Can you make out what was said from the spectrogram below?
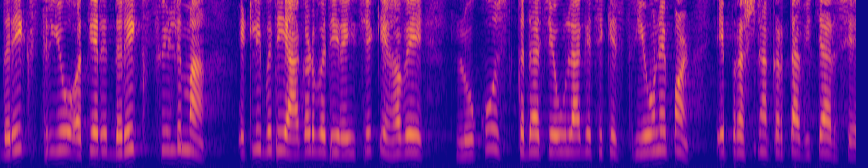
દરેક સ્ત્રીઓ અત્યારે દરેક ફિલ્ડમાં એટલી બધી આગળ વધી રહી છે કે હવે લોકો કદાચ એવું લાગે છે કે સ્ત્રીઓને પણ એ પ્રશ્ન કરતા વિચારશે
